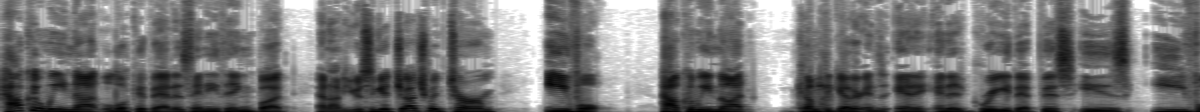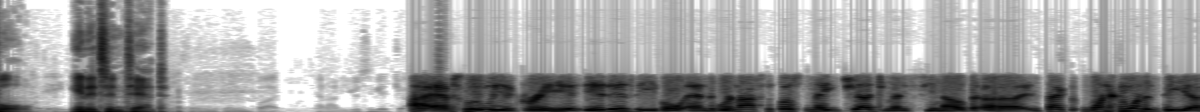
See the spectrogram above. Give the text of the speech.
how can we not look at that as anything but and i'm using a judgment term evil how can we not come together and, and, and agree that this is evil in its intent I absolutely agree. It, it is evil, and we're not supposed to make judgments. You know, uh, in fact, one one of the uh,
